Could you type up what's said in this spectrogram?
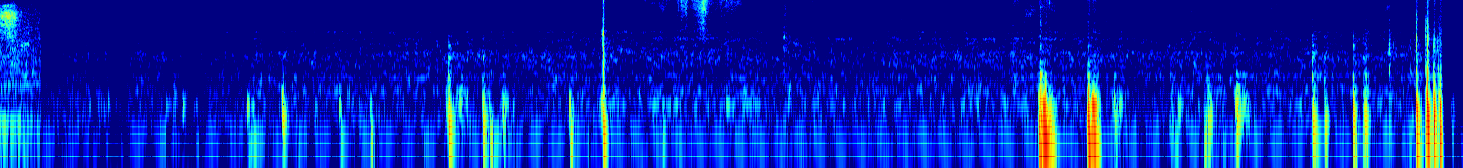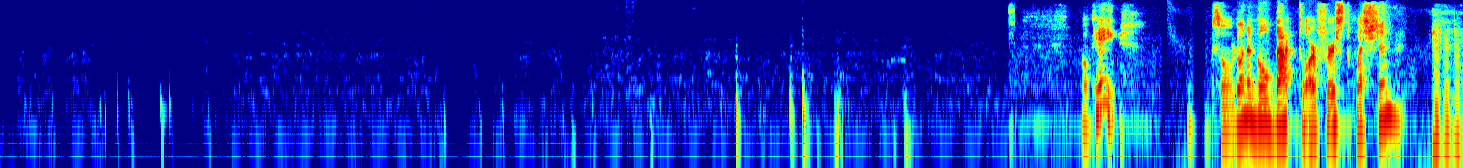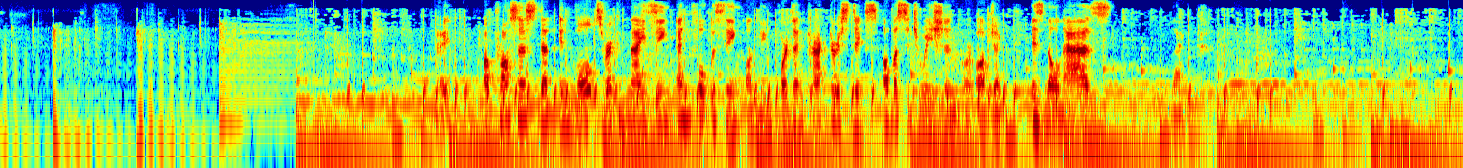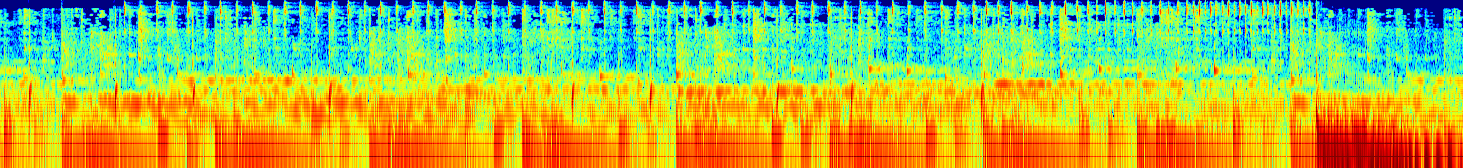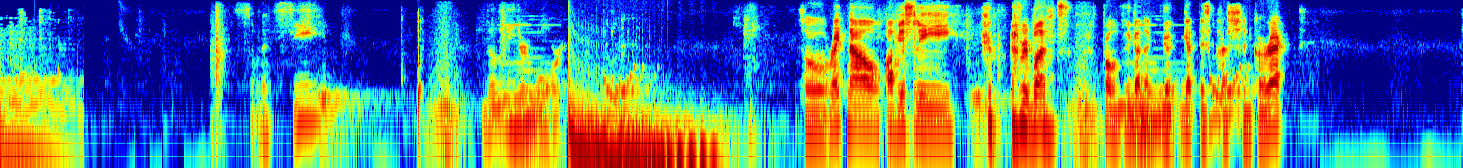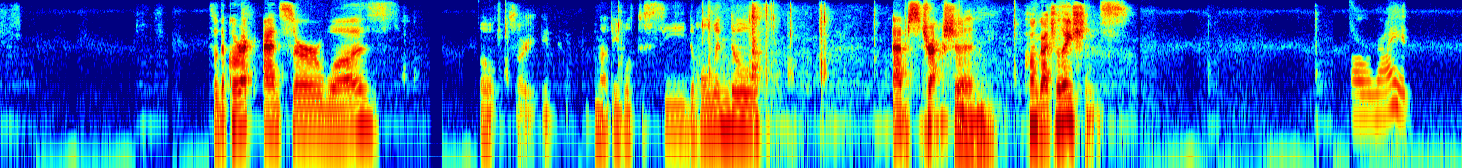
Okay. So we're gonna go back to our first question. Okay. A process that involves recognizing and focusing on the important characteristics of a situation or object is known as blank. Right now, obviously, everyone's probably gonna get, this question correct. So the correct answer was, oh, sorry, I'm not able to see the whole window. Abstraction. Congratulations. All right.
